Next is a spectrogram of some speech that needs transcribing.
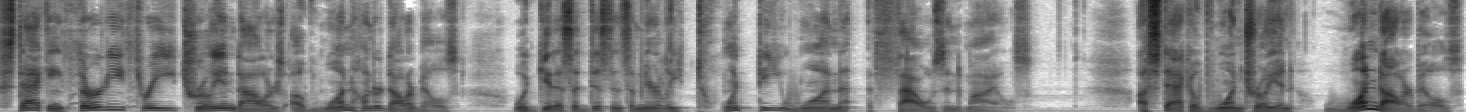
stacking $33 trillion of $100 bills would get us a distance of nearly 21,000 miles. A stack of $1 trillion $1 bills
